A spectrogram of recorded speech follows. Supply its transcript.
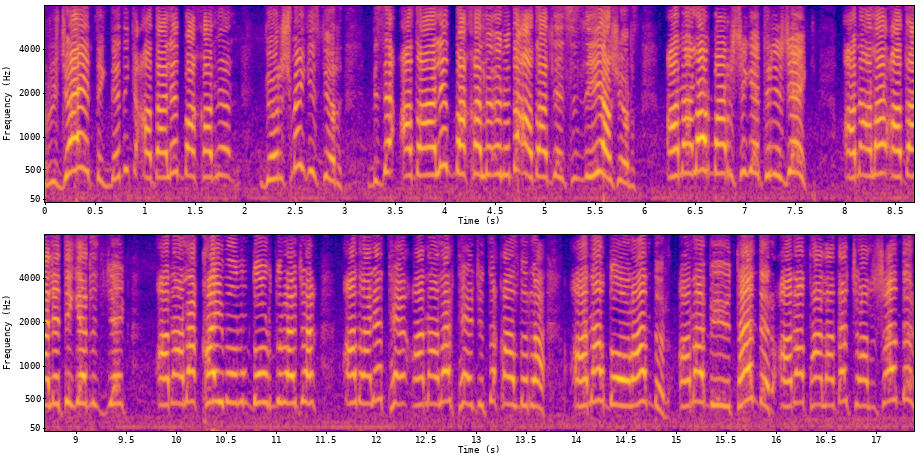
Rica ettik. Dedik ki Adalet Bakanı görüşmek istiyoruz. Bize Adalet Bakanlığı önünde adaletsizliği yaşıyoruz. Analar barışı getirecek. Analar adaleti getirecek. Analar kaybını durduracak. Adalet te- analar tecridi kaldırır. Ana doğurandır. Ana büyütendir. Ana tarlada çalışandır.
